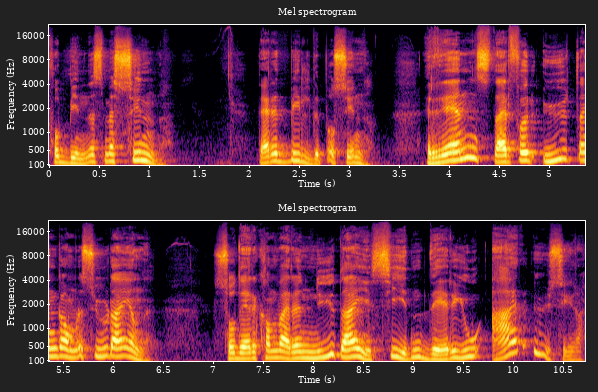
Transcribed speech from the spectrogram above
forbindes med synd. Det er et bilde på synd. Rens derfor ut den gamle surdeigen, så dere kan være en ny deig, siden dere jo er usyra.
